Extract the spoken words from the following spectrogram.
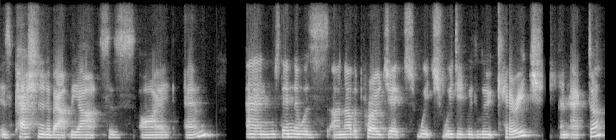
as passionate about the arts as I am. And then there was another project which we did with Luke Kerridge, an actor,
